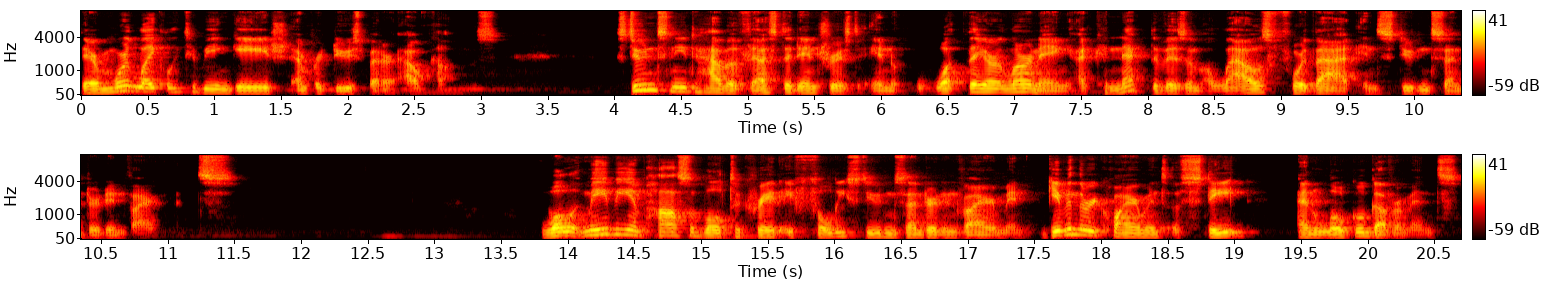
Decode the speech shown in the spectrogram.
they are more likely to be engaged and produce better outcomes. Students need to have a vested interest in what they are learning, and connectivism allows for that in student-centered environments. While it may be impossible to create a fully student-centered environment, given the requirements of state and local governments,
